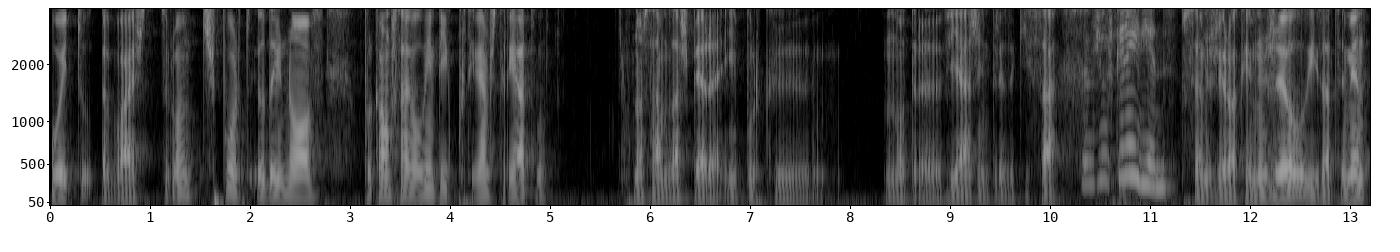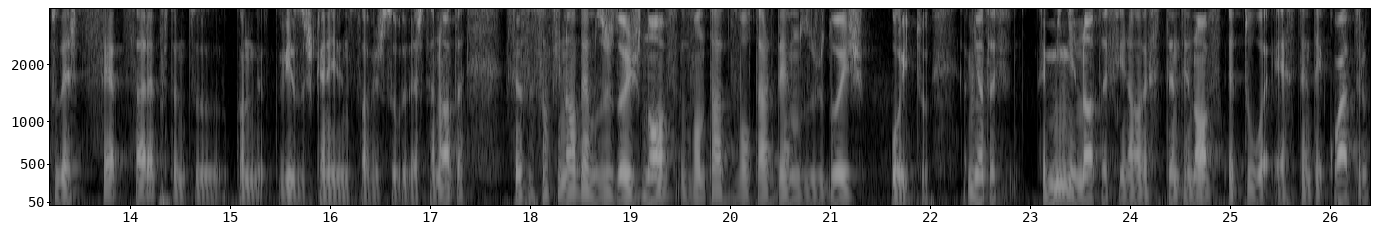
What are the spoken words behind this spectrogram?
8, abaixo de Toronto. Desporto eu dei 9, porque há um estádio olímpico, porque tivemos triatlo, que nós estávamos à espera e porque noutra viagem, Teresa quiçá, Vamos ver os Canadians. possamos ver ok no gelo, exatamente. Tu deste 7, Sara, portanto, quando vis os Canadians, talvez subas esta nota. Sensação final, demos os dois 9. Vontade de voltar, demos os dois 8. A minha nota, a minha nota final é 79, a tua é 74.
